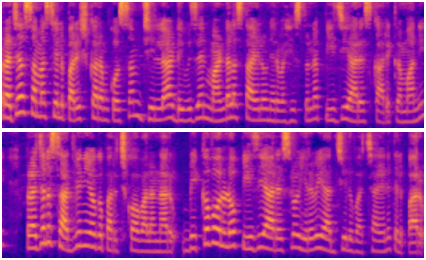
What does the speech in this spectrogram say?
ప్రజా సమస్యల పరిష్కారం కోసం జిల్లా డివిజన్ మండల స్థాయిలో నిర్వహిస్తున్న పీజీఆర్ఎస్ కార్యక్రమాన్ని ప్రజలు సద్వినియోగపరచుకోవాలన్నారు. బిక్కవోలులో పీజీఆర్ఎస్లో ఇరవై అర్జీలు వచ్చాయని తెలిపారు.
